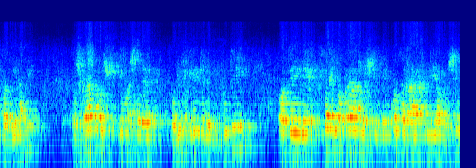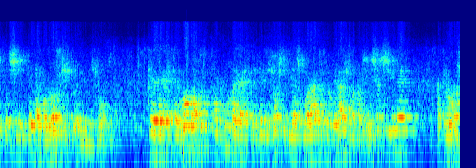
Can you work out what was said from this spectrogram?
υποδύναμη, ως κράτος είμαστε πολύ μικροί και λεπτικούτοι, ότι φταίει το κράτος και γενικότερα η αποσύνθεση και η αποδότηση του ελληνισμού. Και εγώ αυτό που θα πούμε γενικώ στη διασπορά και το μοιράζομαι μαζί σας είναι ακριβώς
